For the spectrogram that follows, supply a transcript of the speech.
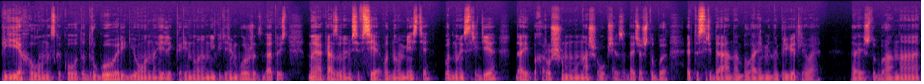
приехал он из какого-то другого региона или коренной он екатеринбуржец, да, то есть мы оказываемся все в одном месте, в одной среде, да, и по-хорошему наша общая задача, чтобы эта среда, она была именно приветливая, да, и чтобы она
